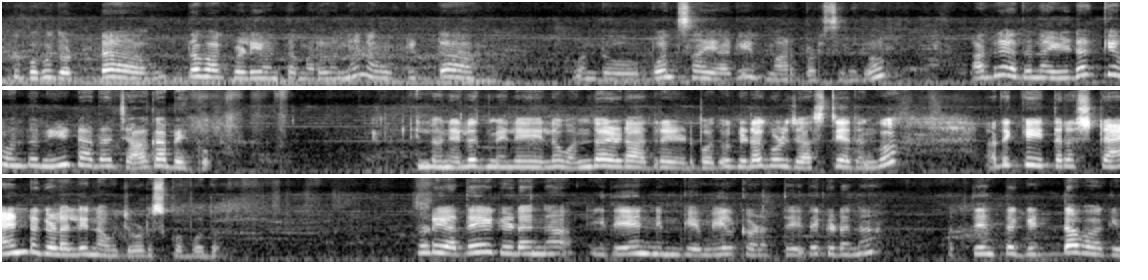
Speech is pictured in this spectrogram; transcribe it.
ಇದು ಬಹು ದೊಡ್ಡ ಉದ್ದವಾಗಿ ಬೆಳೆಯುವಂಥ ಮರವನ್ನು ನಾವು ಗಿಡ್ಡ ಒಂದು ಬೋನ್ಸಾಯಾಗಿ ಮಾರ್ಪಡಿಸಿರೋದು. ಆದರೆ ಅದನ್ನು ಇಡೋಕ್ಕೆ ಒಂದು ನೀಟಾದ ಜಾಗ ಬೇಕು. ಎಲ್ಲೋ ನೆಲದ ಮೇಲೆ ಎಲ್ಲೋ ಒಂದೋ ಎರಡೋ ಆದರೆ ಇಡ್ಬೋದು. ಗಿಡಗಳು ಜಾಸ್ತಿ ಆದಂಗೂ ಅದಕ್ಕೆ ಈ ಥರ ಸ್ಟ್ಯಾಂಡ್ಗಳಲ್ಲಿ ನಾವು ಜೋಡಿಸ್ಕೋಬೋದು. ನೋಡಿ, ಅದೇ ಗಿಡನ, ಇದೇನು ನಿಮಗೆ ಮೇಲ್ ಕಾಣುತ್ತೆ? ಇದೇ ಗಿಡನ ಅತ್ಯಂತ ಗಿಡ್ಡವಾಗಿ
